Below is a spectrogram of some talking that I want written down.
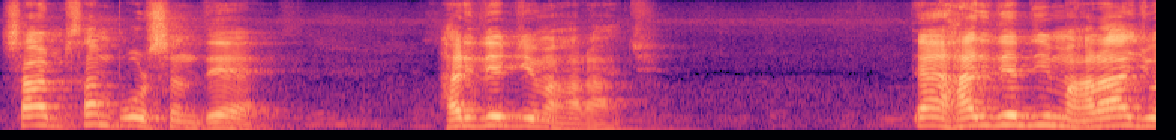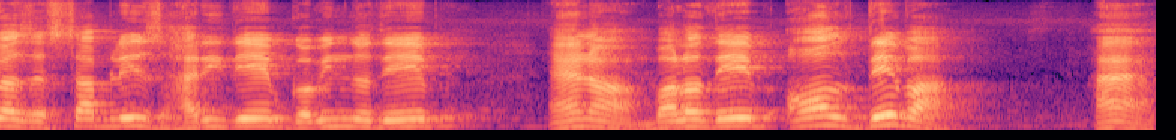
Some, some portion there. Haridevji Maharaj. Then Haridevji Maharaj was established, Haridev, Govindadev, uh, Baladev, all Deva. Uh,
